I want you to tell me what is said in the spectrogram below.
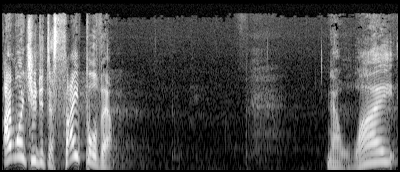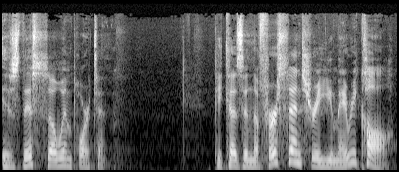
I want you to disciple them. Now, why is this so important? Because in the first century, you may recall,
